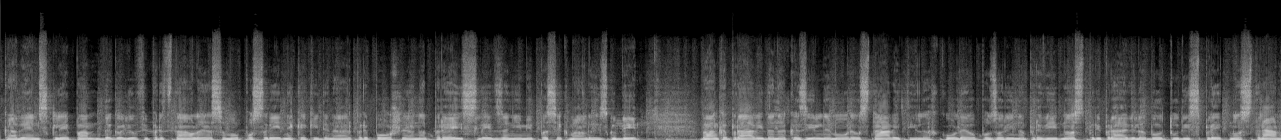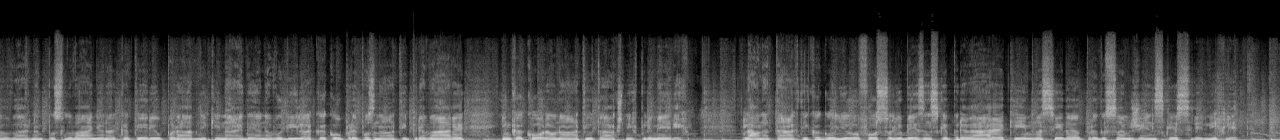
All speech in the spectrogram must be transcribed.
KBM sklepa, da goljufi predstavljajo samo posrednike, ki denar prepošljajo naprej, sled za njimi pa se kmalo izgubi. Banka pravi, da nakazil ne more ustaviti, lahko le opozori na previdnost, pripravila bo tudi spletno stran o varnem poslovanju, na kateri uporabniki najdejo navodila, kako prepoznati prevare in kako ravnati v takšnih primerih. Glavna taktika goljufov so ljubezenske prevare, ki jim nasedajo predvsem ženske srednjih let.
